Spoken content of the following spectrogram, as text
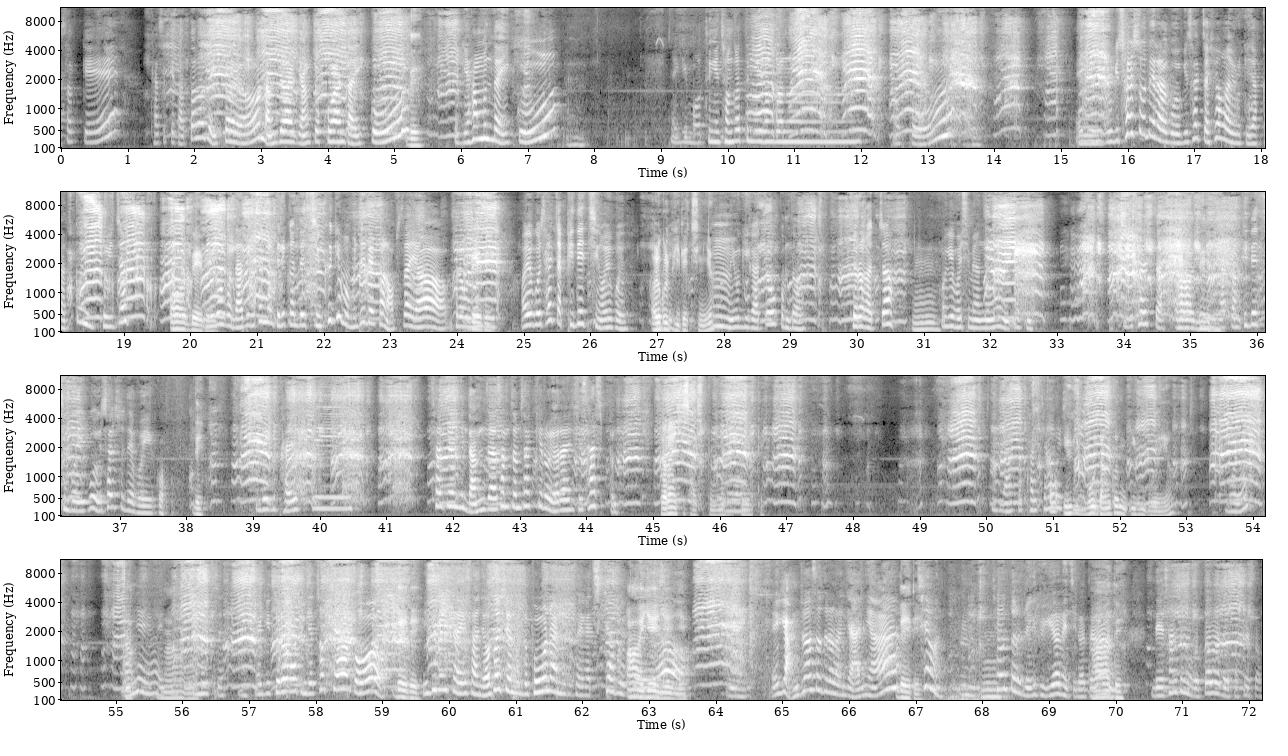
다섯 개, 다섯 개 다 떨어져 있어요. 남자 양쪽 고안 다 있고, 네. 여기 항문 다 있고, 여기 뭐 등에 정 같은 거 이런 거는 없고, 여기, 여기 설소대라고 여기 살짝 혀가 이렇게 약간 끈 보이죠? 어, 네, 네. 이런 거 나중에 설명드릴 건데 지금 크게 뭐 문제될 건 없어요. 그리고 네네. 여기 얼굴 살짝 비대칭 얼굴. 얼굴 비대칭이요? 음 여기가 조금 더 들어갔죠? 음. 여기 보시면은 여기 살짝 아, 네. 음, 약간 비대칭 보이고 여기 설수돼 보이고. 네. 근데 여기 발찌 차주연님 남자 3.4kg 11시 40분. 11시 40분이요? 네. 네. 여기 양쪽 발찌 어, 하고 여기 있어요. 뭐난건 이건 뭐예요? 뭐요? 이거 아, 네. 이물질. 음, 여기 들어가서 이제 처치하고 네, 네. 인큐베이터에서 한 6시간 정도 보온하면서 저희가 지켜볼 아, 거예요. 예, 예, 예. 애기 안 좋아서 들어간 게 아니야. 네, 네. 체온. 음. 체온 떨어져 애기도 위험해지거든. 아, 네. 내 산소물가 떨어져서 그래서.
